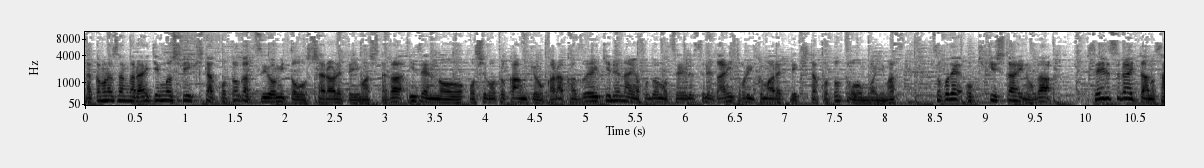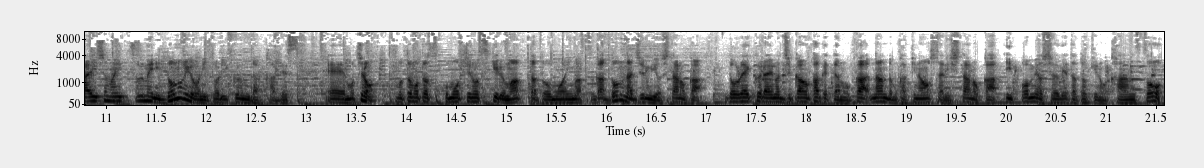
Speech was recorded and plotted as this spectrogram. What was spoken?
中村さんがライティングをしてきたことが強みとおっしゃられていましたが、以前のお仕事環境から数えきれないほどのセールスレターに取り組まれてきたことと思います。そこでお聞きしたいのが、セールスライターの最初の1通目にどのように取り組んだかです。えー、もちろん、もともとお持ちのスキルもあったと思いますが、どんな準備をしたのか、どれくらいの時間をかけたのか、何度も書き直したりしたのか、1本目を仕上げた時の感想、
